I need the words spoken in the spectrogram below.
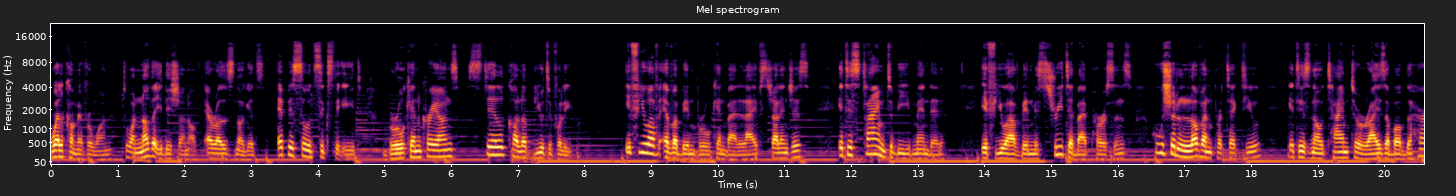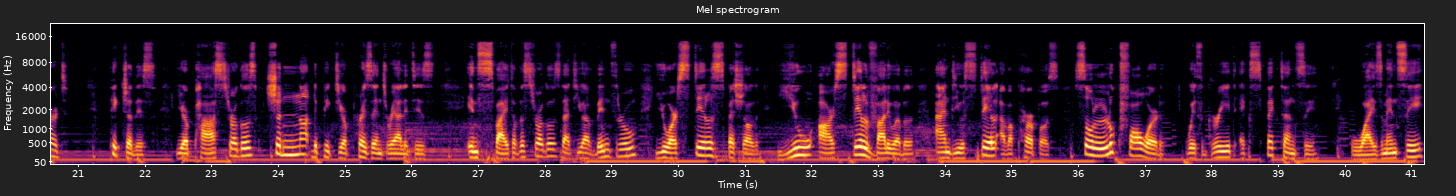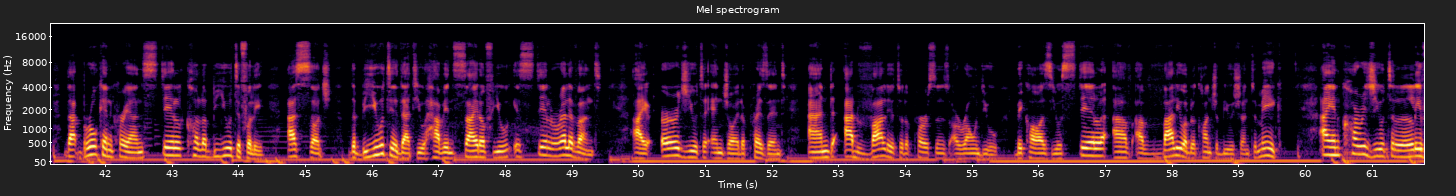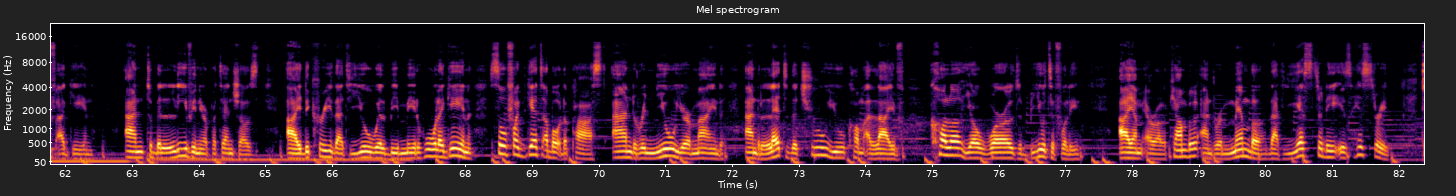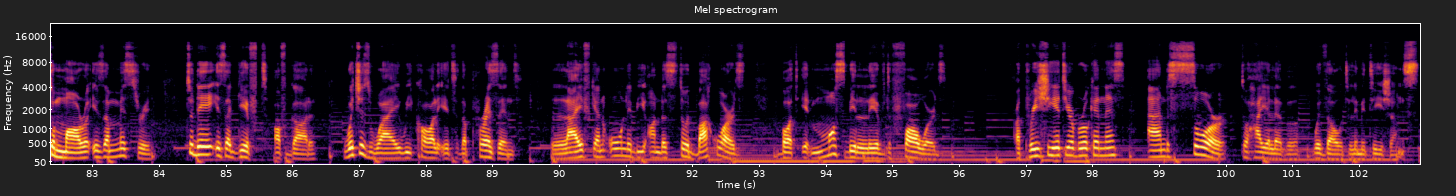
Welcome, everyone, to another edition of Errol's Nuggets, episode 68 Broken Crayons Still Color Beautifully. If you have ever been broken by life's challenges, it is time to be mended. If you have been mistreated by persons who should love and protect you, it is now time to rise above the hurt. Picture this your past struggles should not depict your present realities. In spite of the struggles that you have been through, you are still special, you are still valuable, and you still have a purpose. So look forward with great expectancy. Wise men say that broken crayons still color beautifully. As such, the beauty that you have inside of you is still relevant. I urge you to enjoy the present and add value to the persons around you because you still have a valuable contribution to make. I encourage you to live again and to believe in your potentials. I decree that you will be made whole again. So forget about the past and renew your mind and let the true you come alive. Color your world beautifully. I am Errol Campbell, and remember that yesterday is history, tomorrow is a mystery, today is a gift of God, which is why we call it the present. Life can only be understood backwards, but it must be lived forwards. Appreciate your brokenness and soar to higher level without limitations.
